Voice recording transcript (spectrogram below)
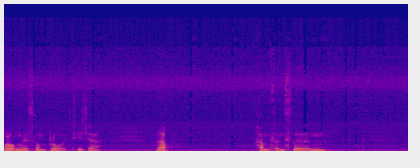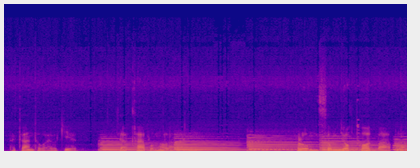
พระองค์ได้ทรงโปรดที่จะรับคำสรรเสริญ และการถวายพระเกียรติจากข้าพระองค์ทั้งหลาย พระองค์ทรงยกโทษบาปเรา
